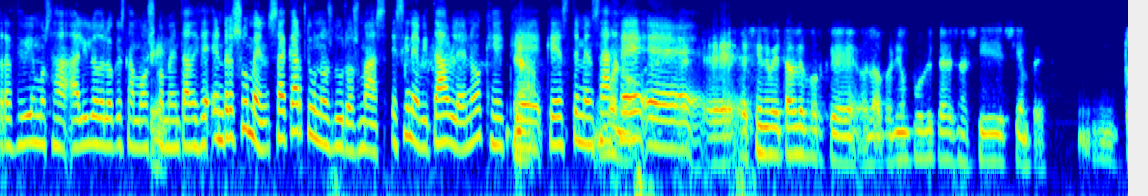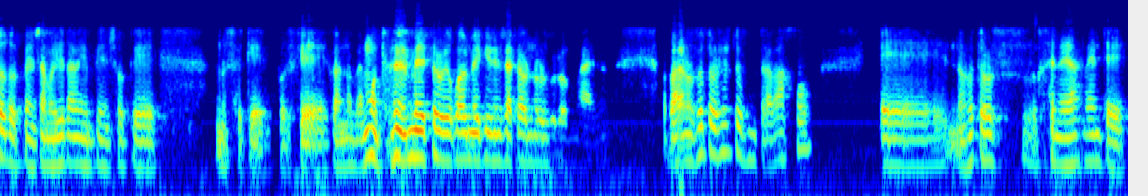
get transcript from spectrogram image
recibimos al hilo de lo que estamos comentando. Dice, en resumen, sacarte unos duros más. Es inevitable, ¿no? Que, que, este mensaje... Eh, eh, es inevitable porque la opinión pública es así siempre. Todos pensamos, yo también pienso que, no sé qué, pues que cuando me monto en el metro igual me quieren sacar unos duros más. Para nosotros esto es un trabajo. nosotros generalmente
